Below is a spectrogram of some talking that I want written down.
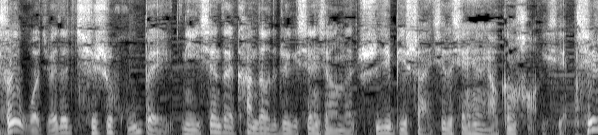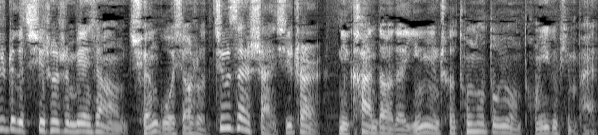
所以我觉得，其实湖北你现在看到的这个现象呢，实际比陕西的现象要更好一些。其实这个汽车是面向全国国销售，就是在陕西这儿你看到的营运车，通通都用同一个品牌，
